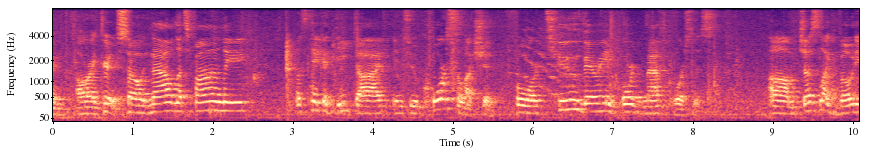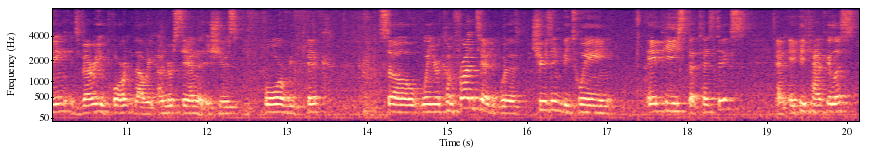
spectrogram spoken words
Okay, all right, good. So now let's finally, let's take a deep dive into course selection for two very important math courses. Um, just like voting, it's very important that we understand the issues before we pick. So when you're confronted with choosing between AP Statistics and AP Calculus,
